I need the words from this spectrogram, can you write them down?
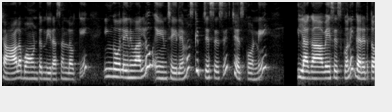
చాలా బాగుంటుంది ఈ రసంలోకి. ఇంగువ లేని వాళ్ళు ఏం చేయలేము. స్కిప్ చేసేసి చేసుకోండి. ఇలాగా వేసేసుకొని గరిటతో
